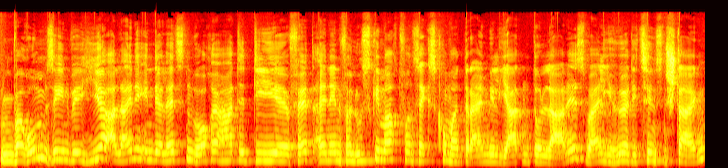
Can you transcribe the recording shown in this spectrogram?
warum sehen wir hier? Alleine in der letzten Woche hatte die Fed einen Verlust gemacht von 6,3 Milliarden Dollar, weil je höher die Zinsen steigen,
